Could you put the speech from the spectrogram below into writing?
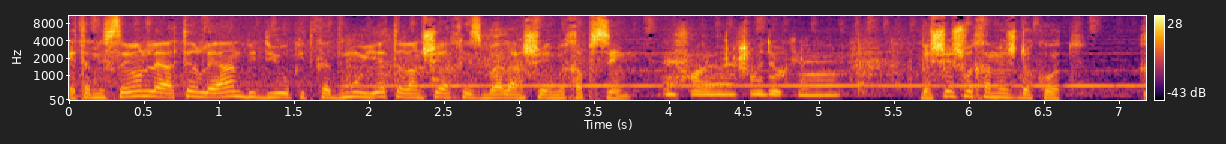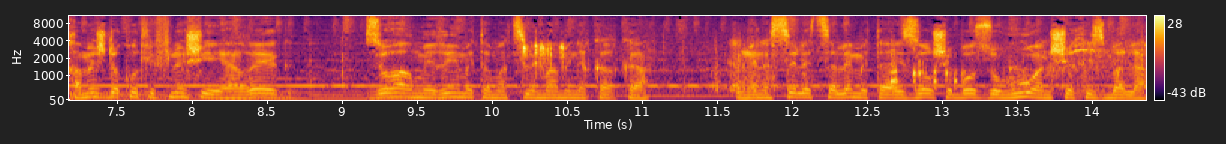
את הניסיון לאתר לאן בדיוק התקדמו יתר אנשי החיזבאללה שהם מחפשים. איפה, איפה בדיוק? בשש וחמש דקות, חמש דקות לפני שיהרג, זוהר מרים את המצלמה מן הקרקע. הוא מנסה לצלם את האזור שבו זוהו אנשי חיזבאללה.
